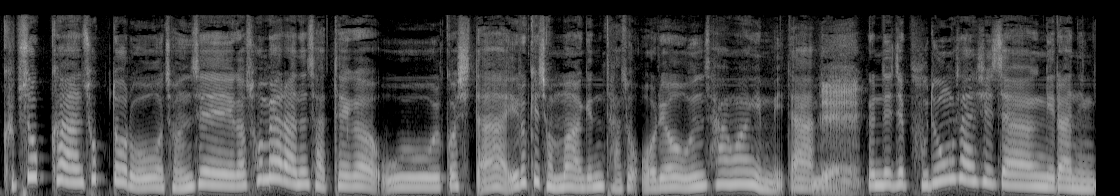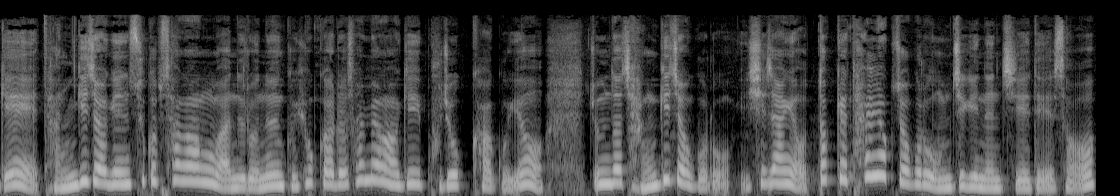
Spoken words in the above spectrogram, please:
급속한 속도로 전세가 소멸하는 사태가 올 것이다. 이렇게 전망하기는 다소 어려운 상황입니다. 네. 그런데 이제 부동산 시장이라는 게 단기적인 수급 상황만으로는 그 효과를 설명하기 부족하고요. 좀 더 장기적으로 시장이 어떻게 탄력적으로 움직이는지에 대해서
